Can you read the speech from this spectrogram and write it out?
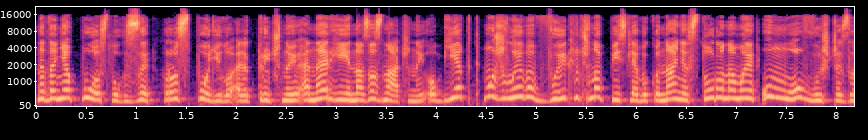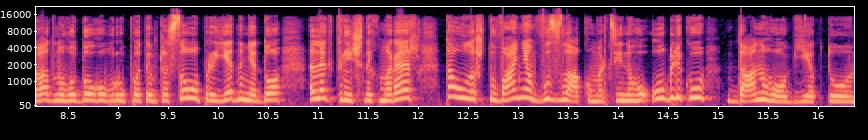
надання послуг з розподілу електричної енергії на зазначений об'єкт можливе виключно після виконання сторонами умов вище згаданого договору про тимчасове приєднання до електричних мереж та улаштування вузла комерційного обліку даного об'єкту.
